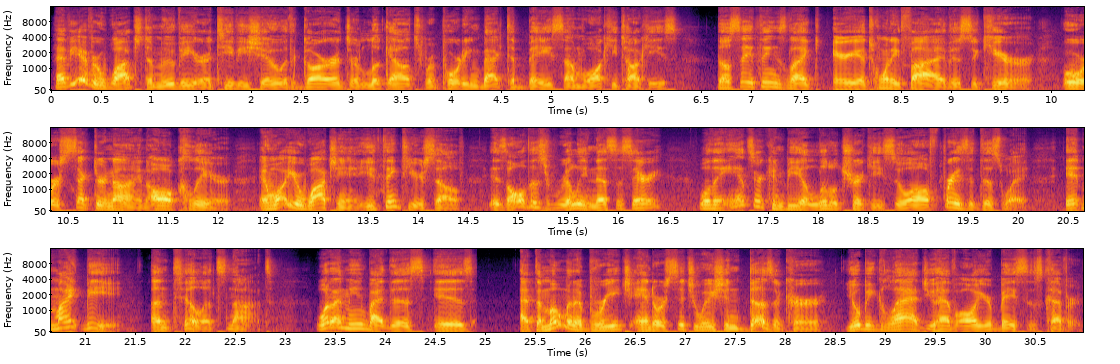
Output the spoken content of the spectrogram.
Have you ever watched a movie or a TV show with guards or lookouts reporting back to base on walkie talkies? They'll say things like Area 25 is secure or Sector 9 all clear. And while you're watching it, you think to yourself, is all this really necessary? Well, the answer can be a little tricky, so I'll phrase it this way it might be until it's not. What I mean by this is at the moment a breach and or situation does occur, you'll be glad you have all your bases covered.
